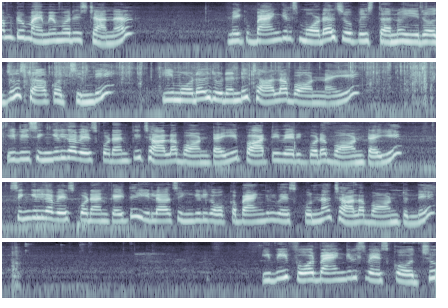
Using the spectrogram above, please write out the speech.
Welcome to my memories channel. మీకు బ్యాంగిల్స్ మోడల్ చూపిస్తాను. ఈరోజు స్టాక్ వచ్చింది. ఈ మోడల్ చూడండి చాలా బాగున్నాయి. ఇవి సింగిల్గా వేసుకోవడానికి చాలా బాగుంటాయి. పార్టీ వేర్కి కూడా బాగుంటాయి. సింగిల్గా వేసుకోవడానికి అయితే ఇలా సింగిల్గా ఒక బ్యాంగిల్ వేసుకున్నా చాలా బాగుంటుంది. ఇవి ఫోర్ బ్యాంగిల్స్ వేసుకోవచ్చు.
